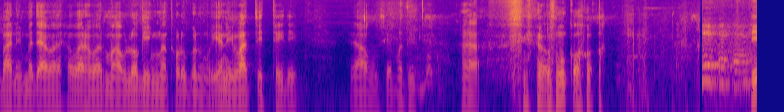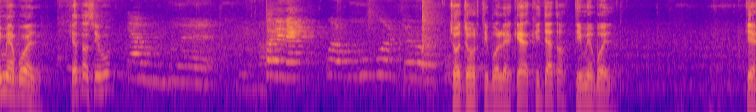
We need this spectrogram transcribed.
બાને મજા આવે સવાર સવારમાં વ્લોગિંગમાં થોડું ઘણું એની વાતચીત થઈ જાય. આવું છે બધું. હા. હું કહો? ધીમે બોલ. કેતો શિવો? જો જોરથી બોલે. કે ખીજાતો ધીમે બોલ. કે?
